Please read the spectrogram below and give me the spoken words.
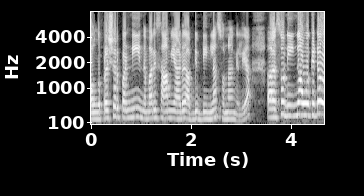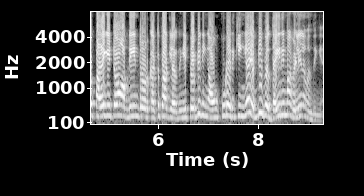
அவங்க ப்ரெஷர் பண்ணி இந்த மாதிரி சாமியாடு அப்படி இப்படின்லாம் சொன்னாங்க இல்லையா? சோ நீங்க அவங்க கிட்ட பழகிட்டோம் அப்படின்ற ஒரு கட்டுப்பாட்டுல இருந்தீங்க. இப்ப எப்படி நீங்க அவங்க கூட இருக்கீங்களா? எப்படி இவ்வளவு தைரியமா வெளியில வந்தீங்க?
